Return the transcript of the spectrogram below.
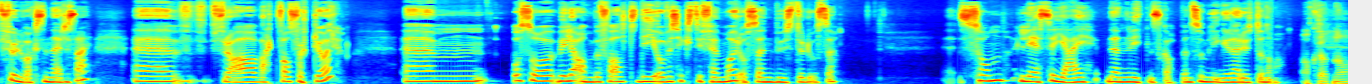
fullvaksinere seg eh, fra i hvert fall 40 år. Um, og så vil jeg anbefalt de over 65 år også en boosterdose. Sånn leser jeg den vitenskapen som ligger der ute nå. Akkurat nå,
